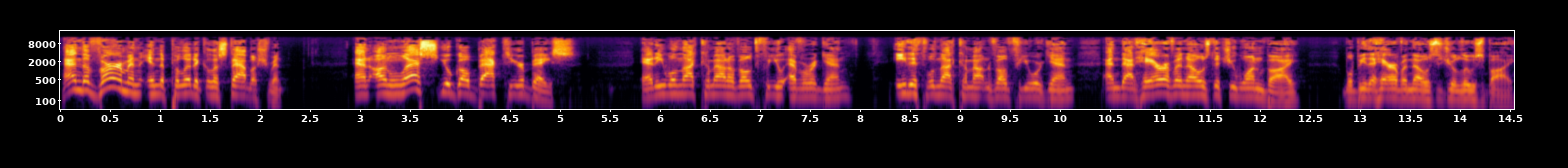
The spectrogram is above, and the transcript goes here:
and the vermin in the political establishment. And unless you go back to your base, Eddie will not come out and vote for you ever again. Edith will not come out and vote for you again. And that hair of a nose that you won by will be the hair of a nose that you lose by.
